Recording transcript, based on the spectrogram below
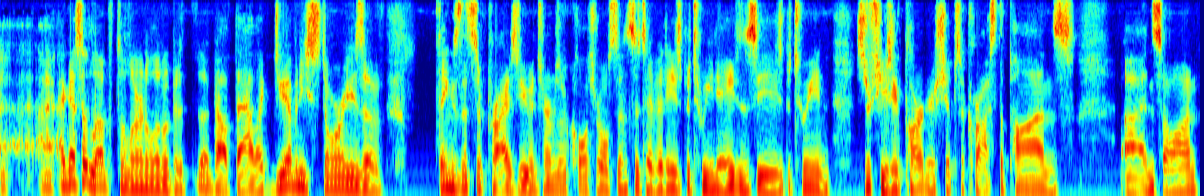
I, I guess I'd love to learn a little bit about that. Like, do you have any stories of things that surprise you in terms of cultural sensitivities between agencies, between strategic partnerships across the ponds, uh, and so on?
